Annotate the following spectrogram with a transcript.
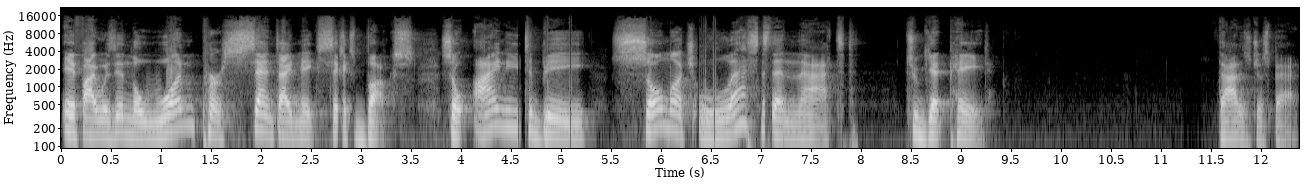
if I was in the 1%, I'd make six bucks. So I need to be so much less than that to get paid. That is just bad.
